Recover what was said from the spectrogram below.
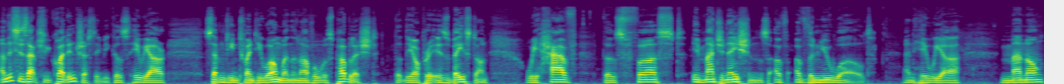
And this is actually quite interesting because here we are, 1721, when the novel was published, that the opera is based on. We have those first imaginations of, of the New World. And here we are. Manon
